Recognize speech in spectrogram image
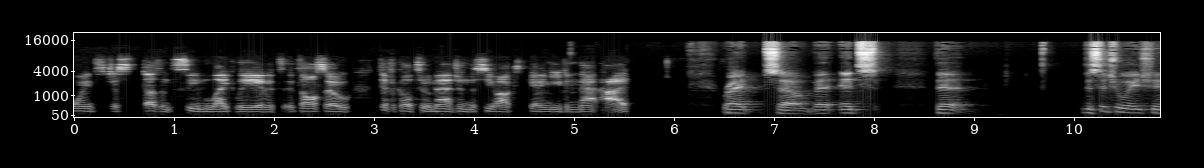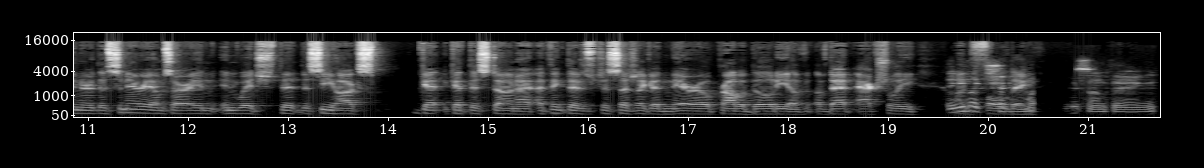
points just doesn't seem likely and it's it's also difficult to imagine the Seahawks getting even that high. Right. So, but it's the the situation or the scenario, I'm sorry, in, in which the, the Seahawks get get this done, I, I think there's just such like a narrow probability of, of that actually they need unfolding. like something.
